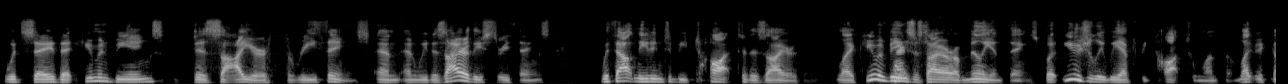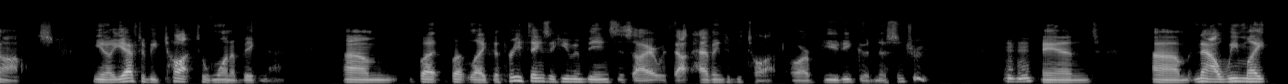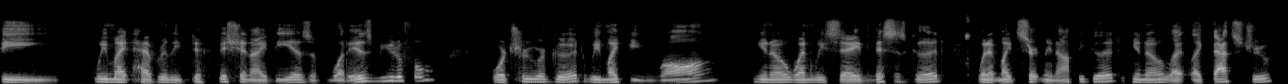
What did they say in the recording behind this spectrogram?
would say that human beings desire three things, and and we desire these three things without needing to be taught to desire them. Like human beings desire a million things, but usually we have to be taught to want them, like McDonald's. You know, you have to be taught to want a Big Mac. Um, but but like the three things that human beings desire without having to be taught are beauty, goodness, and truth. Mhm. And um, now we might be we might have really deficient ideas of what is beautiful or true or good. We might be wrong, you know, when we say this is good, when it might certainly not be good, you know, like like that's true.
